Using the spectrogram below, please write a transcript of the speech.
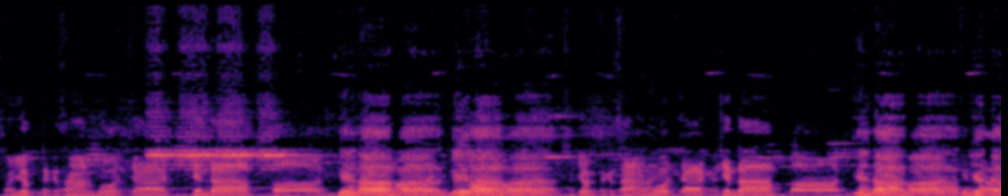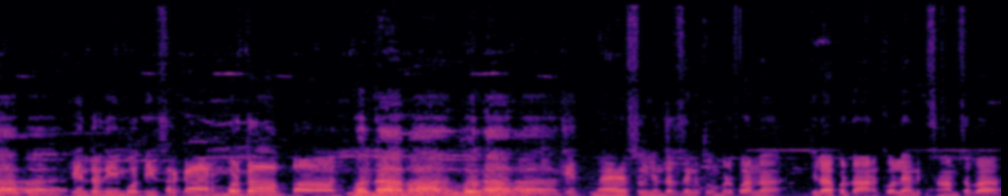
ਸੰਯੁਕਤ ਕਿਸਾਨ ਮੋਰਚਾ ਜਿੰਦਾਬਾਦ। ਜਿੰਦਾਬਾਦ ਜਿੰਦਾਬਾਦ। ਸੰਯੁਕਤ ਕਿਸਾਨ ਮੋਰਚਾ ਜਿੰਦਾਬਾਦ। ਜਿੰਦਾਬਾਦ ਜਿੰਦਾਬਾਦ। ਕੇਂਦਰ ਦੀ ਮੋਦੀ ਸਰਕਾਰ ਮੁਰਦਾਬਾਦ। ਮੁਰਦਾਬਾਦ ਮੁਰਦਾਬਾਦ। ਮੈਂ ਸੁਖਜਿੰਦਰ ਸਿੰਘ ਤੁੰਬੜਪਨ ਜ਼ਿਲ੍ਹਾ ਪ੍ਰਧਾਨ ਕੁੱਲ ਹਿੰਦ ਕਿਸਾਨ ਸਭਾ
